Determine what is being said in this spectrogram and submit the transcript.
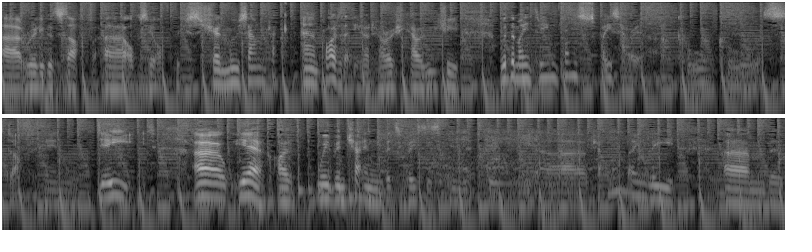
Uh, really good stuff, uh, obviously off the Shenmue soundtrack. And prior to that, you heard Hiroshi Kawaguchi with the main theme from Space Harrier. Cool, cool stuff indeed. Uh, yeah, I've we've been chatting bits and pieces in the uh, chat room, mainly um, the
